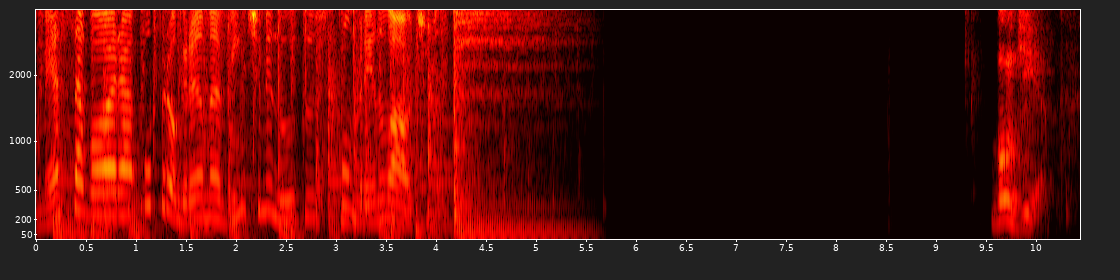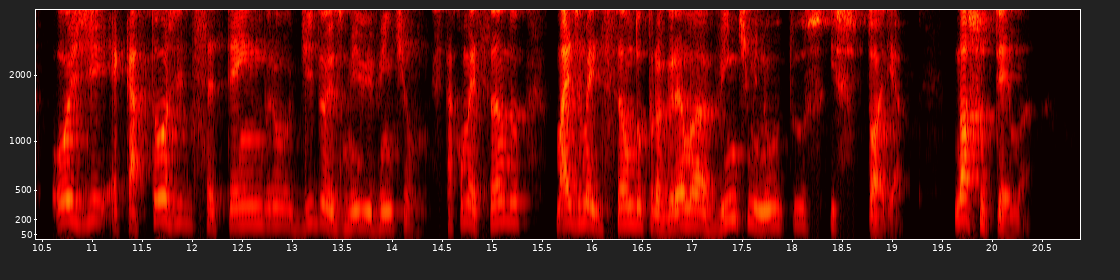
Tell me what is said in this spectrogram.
Começa agora o programa 20 Minutos com Breno Altman. Bom dia. Hoje é 14 de setembro de 2021. Está começando mais uma edição do programa 20 Minutos História. Nosso tema:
